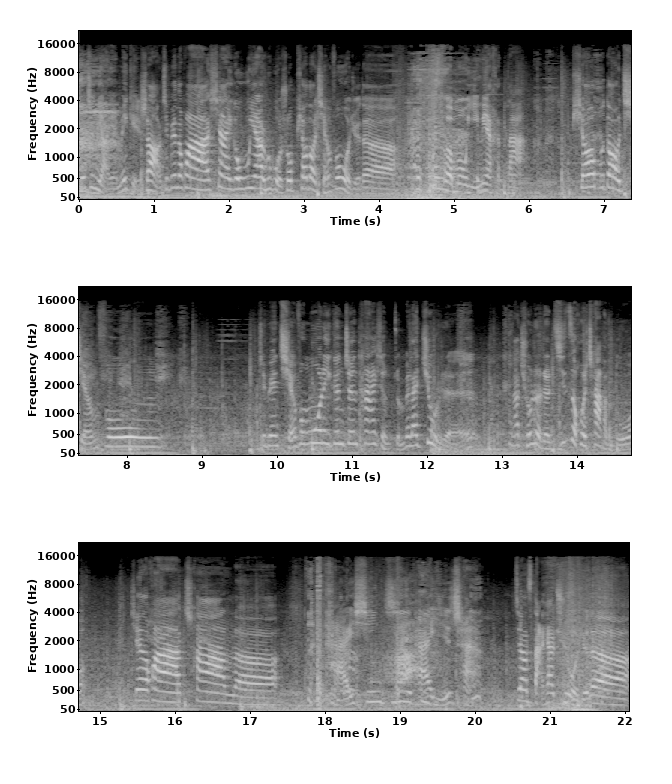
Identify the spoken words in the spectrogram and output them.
先知鸟也没给上。这边的话，下一个乌鸦如果说飘到前锋，我觉得 噩梦赢面很大。飘不到前锋，这边前锋摸了一根针，他还想准备来救人，那求者的机子会差很多。现在的话差了。一台新机，一台遗产，这样子打下去，我觉得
